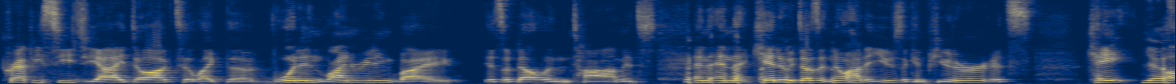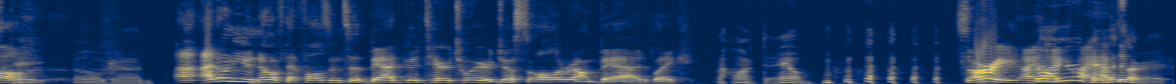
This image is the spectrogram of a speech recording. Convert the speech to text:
crappy CGI dog to like the wooden line reading by Isabel and Tom. It's and and that kid who doesn't know how to use a computer. It's Kate. Yes, Oh, Kate. Oh God. I, I don't even know if that falls into bad good territory or just all around bad. Like, Oh damn. sorry, I, no, you're I okay. have It's to, all right.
